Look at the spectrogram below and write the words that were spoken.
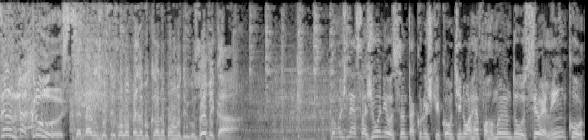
Santa Cruz. Detalhes do tricolor pernambucano com Rodrigo Zovica. Vamos nessa, Júnior. Santa Cruz que continua reformando o seu elenco.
